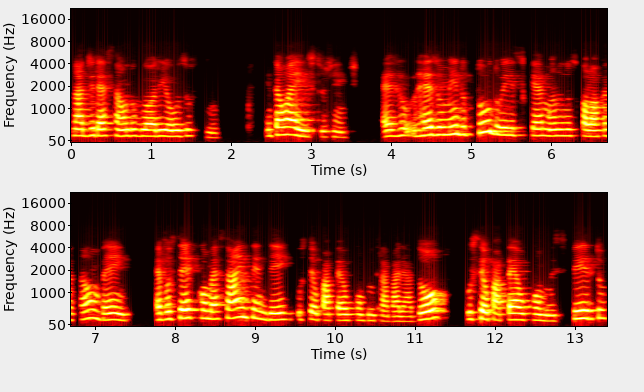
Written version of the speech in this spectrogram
na direção do glorioso fim. Então, é isso, gente. É, resumindo tudo isso que Emmanuel nos coloca tão bem, é você começar a entender o seu papel como um trabalhador, o seu papel como espírito,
